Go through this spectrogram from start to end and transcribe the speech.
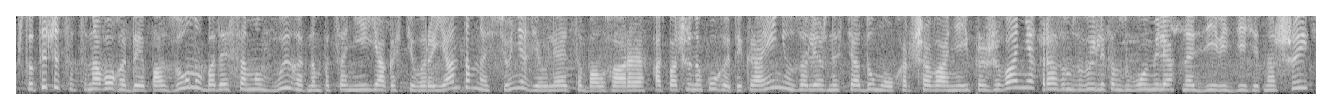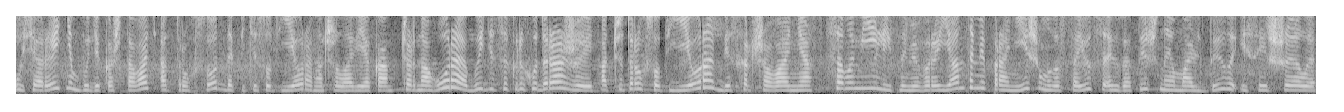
Што тычыцца цанавога дыяпазону, бадай самым выгадным па цане і якасці варыянтам на сёння з'яўляецца Балгарыя. Адпачынак у гэтай краіне ў залежнасці ад умоў харчавання і пражывання разам з вылетам з гомеля на 9-10 нашэй у сярэднім будзе каштаваць ад 300 до 500 еўра на чалавека. Чарнагорая абыдзецца крыху даражэй ад 400 еўра без харчавання. Самымі элітнымі варыянтамі па-ранейшаму застаюцца экзатычныя мальдывы і сейшэлы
